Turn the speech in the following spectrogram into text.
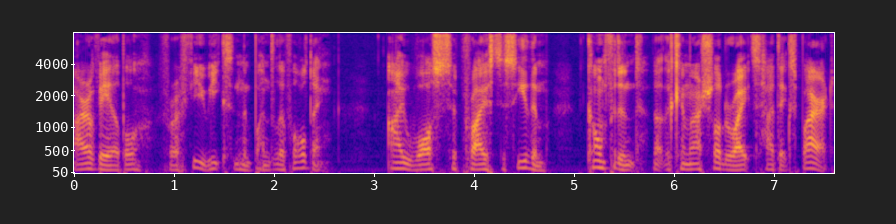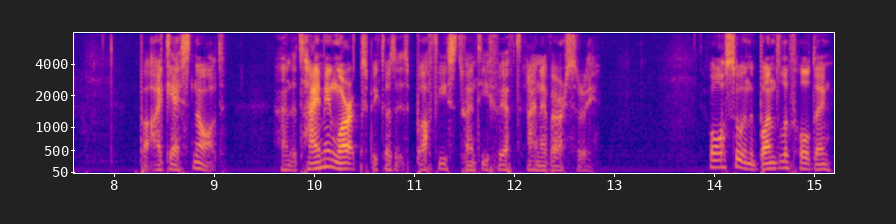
are available for a few weeks in the bundle of holding. I was surprised to see them, confident that the commercial rights had expired, but I guess not, and the timing works because it's Buffy's 25th anniversary. Also in the bundle of holding,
